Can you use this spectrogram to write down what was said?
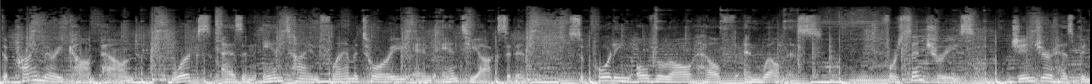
the primary compound, works as an anti-inflammatory and antioxidant, supporting overall health and wellness. For centuries, ginger has been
